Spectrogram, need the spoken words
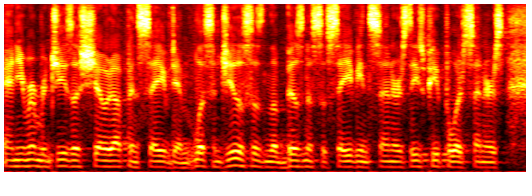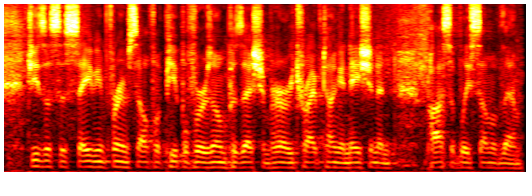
And you remember Jesus showed up and saved him. Listen, Jesus is in the business of saving sinners. These people are sinners. Jesus is saving for himself a people for his own possession, for every tribe, tongue, and nation, and possibly some of them.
